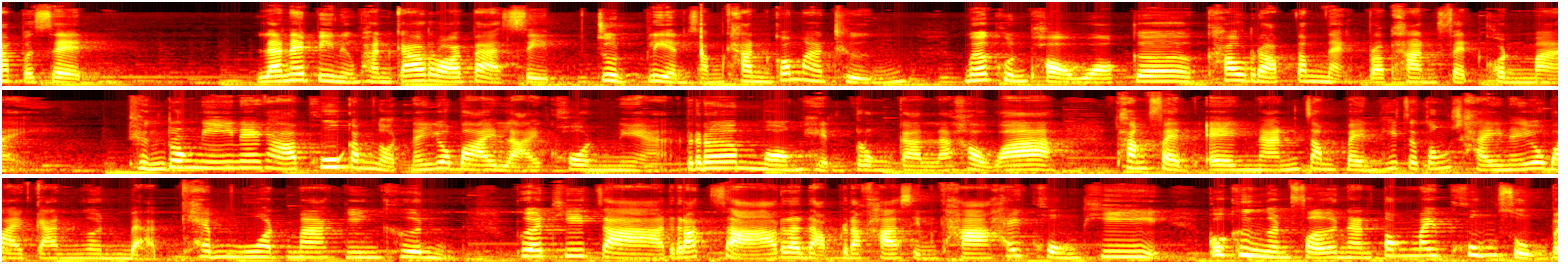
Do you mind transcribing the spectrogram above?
13.5%และในปี 1980 จุดเปลี่ยนสำคัญก็มาถึง เมื่อคุณพอวอลเกอร์เข้ารับตำแหน่งประธานเฟดคนใหม่ ถึงตรงนี้นะคะผู้กำหนดนโยบายหลายคนเนี่ยเริ่มมองเห็นตรงกันแล้วค่ะว่าทางเฟดเองนั้นจำเป็นที่จะต้องใช้นโยบายการเงินแบบเข้มงวดมากยิ่งขึ้น เพื่อที่จะรักษาระดับราคาสินค้าให้คงที่ ก็คือเงินเฟ้อนั้นต้องไม่พุ่งสูงไป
